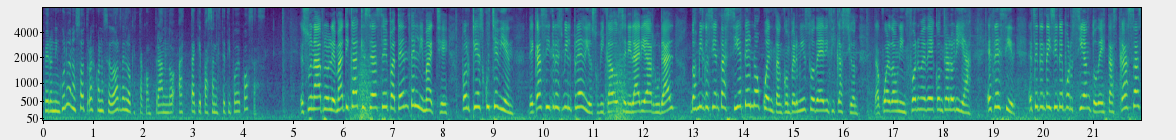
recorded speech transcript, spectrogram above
Pero ninguno de nosotros es conocedor de lo que está comprando hasta que pasan este tipo de cosas. Es una problemática que se hace patente en Limache, porque escuche bien, de casi 3.000 predios ubicados en el área rural, 2.207 no cuentan con permiso de edificación, de acuerdo a un informe de Contraloría. Es decir, el 77% de estas casas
